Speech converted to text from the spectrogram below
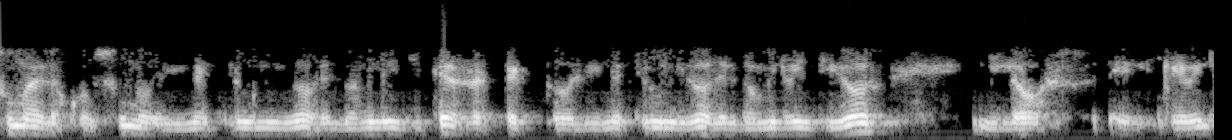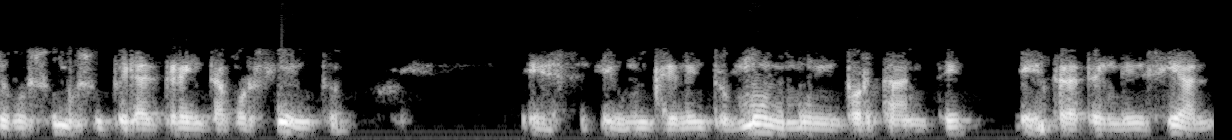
suma de los consumos del bimestre 1 y 2 del 2023 respecto al bimestre 1 y 2 del 2022 y los, el incremento de consumo supera el 30%. Es, un incremento muy, muy importante, extratendencial.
